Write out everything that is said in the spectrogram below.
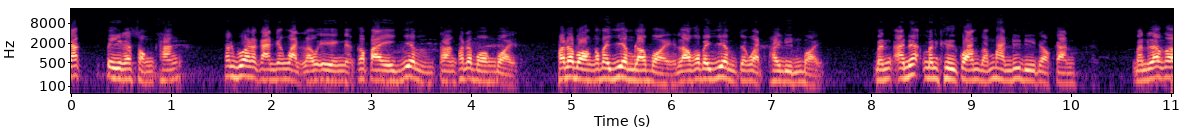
สักปีละสองครั้ง ท่านผู้ว่าราชการจังหวัดเราเองเนี่ยก็ไปเยี่ยมทางพัทบองบ่อยพัทบองก็มาเยี่ยมเราบ่อย เราก็ไปเยี่ยมจังหวัดไพรินบ่อย มันอันเนี้ยมันคือความสัมพันธ์ที่ดีต่อกัน มันแล้วก็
